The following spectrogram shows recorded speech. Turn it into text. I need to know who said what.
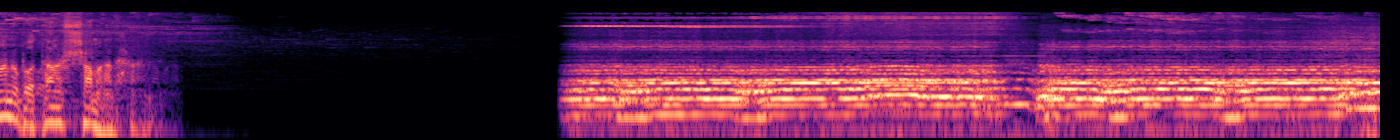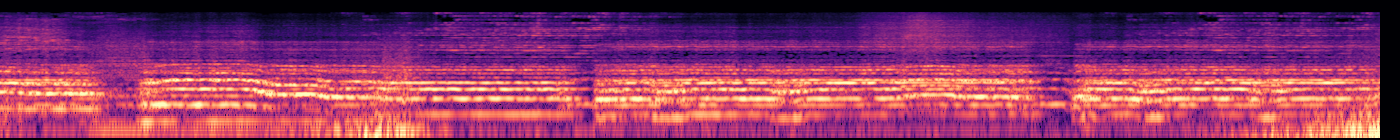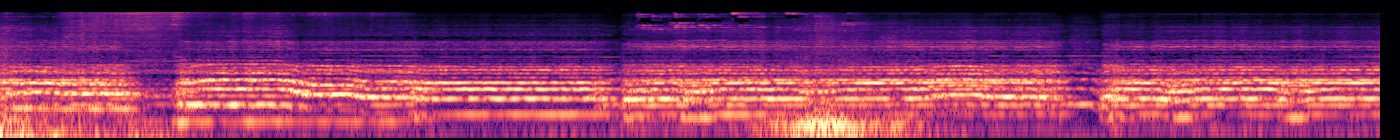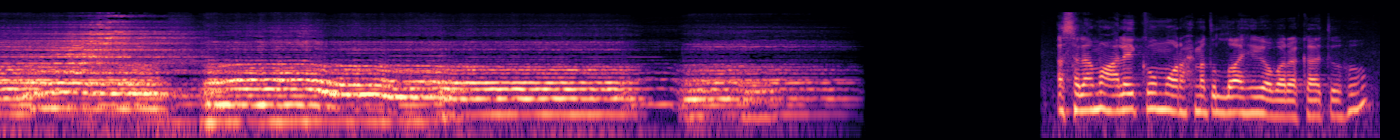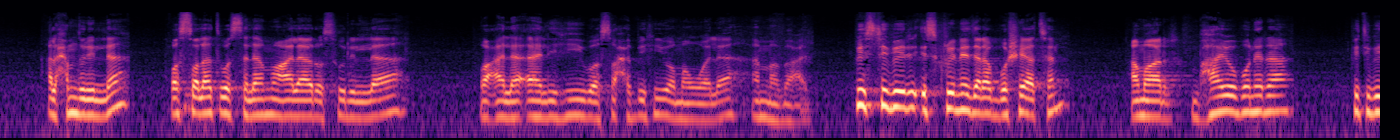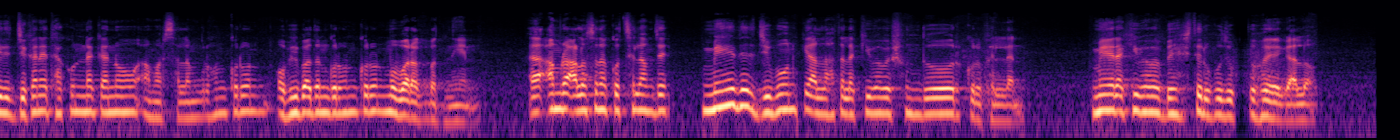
Speaker 1: মানবতা সমাধান।
Speaker 2: আসসালামু আলাইকুম ওরহমতুল্লাহি ওবরাকাতুহ আলহামদুলিল্লাহ ওসলাত ওসালাম আলা রসুলিল্লাহ ও আলা আলিহি ও সাহাবিহি ও মাওয়ালা আম্মাবাদ পিস টিভির স্ক্রিনে যারা বসে আছেন, আমার ভাই ও বোনেরা, পৃথিবীর যেখানে থাকুন না কেন, আমার সালাম গ্রহণ করুন, অভিবাদন গ্রহণ করুন, মোবারকবাদ নিন। আমরা আলোচনা করছিলাম যে মেয়েদের জীবনকে আল্লাহ তালা কীভাবে সুন্দর করে ফেললেন। মেয়েরা কীভাবে বেহেস্তের উপযুক্ত হয়ে গেল?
